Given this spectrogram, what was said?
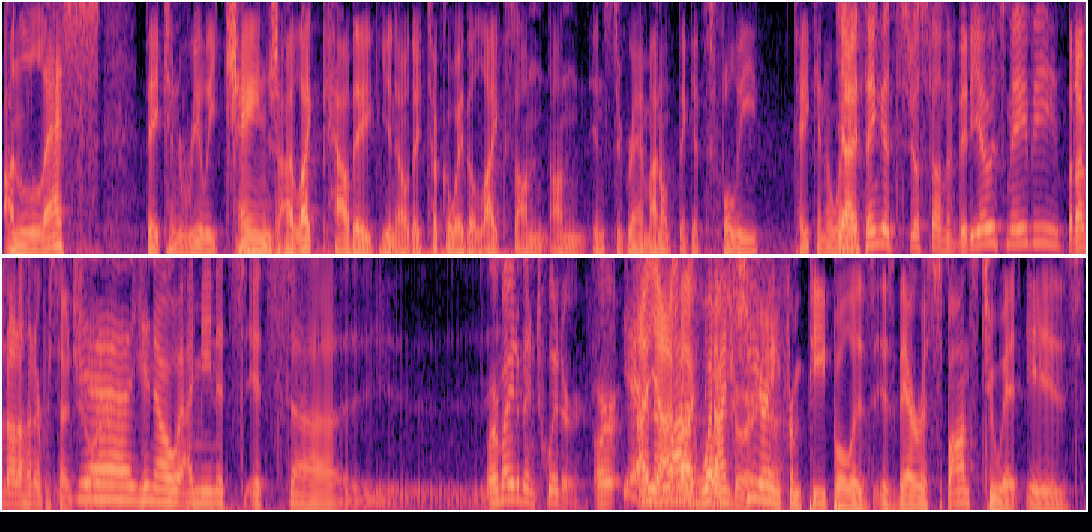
unless they can really change. I like how they, you know, they took away the likes on on Instagram. I don't think it's fully taken away. Yeah, I think it's just on the videos maybe, but I'm not 100% sure. Yeah, you know, I mean it's it's uh or it might have been Twitter. Or yeah, uh, yeah a lot of what I'm sure, hearing yeah. from people is is their response to it is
